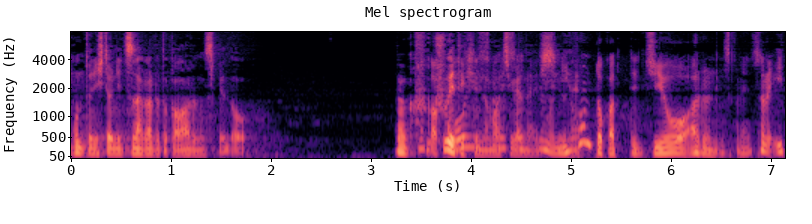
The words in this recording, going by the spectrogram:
本当にに人につながるとかはあるんですけど、なんかふなんか増えてきてるのは間違いないですよね。でも日本とかって需要あるんですかね？その1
